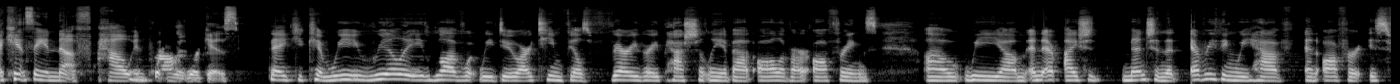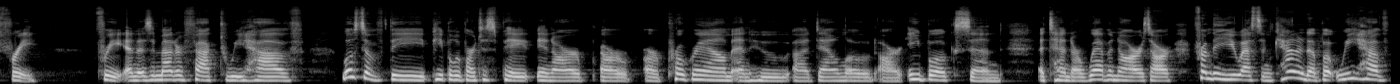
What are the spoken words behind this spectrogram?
I can't say enough how important your work is. Thank you, Kim. We really love what we do. Our team feels very, very passionately about all of our offerings. Uh, we um, and I should mention that everything we have and offer is free, free. And as a matter of fact, we have most of the people who participate in our our, our program and who uh, download our ebooks and attend our webinars are from the U.S. and Canada. But we have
